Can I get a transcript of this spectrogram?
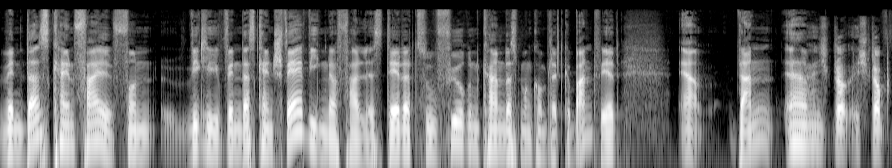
wenn das kein Fall von wirklich, wenn das kein schwerwiegender Fall ist, der dazu führen kann, dass man komplett gebannt wird, ja, dann. Ähm, ich glaube, ich glaube,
